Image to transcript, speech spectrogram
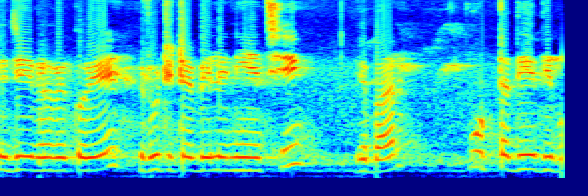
যে এইভাবে করে রুটিটা বেলে নিয়েছি এবার পুরটা দিয়ে দিব।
